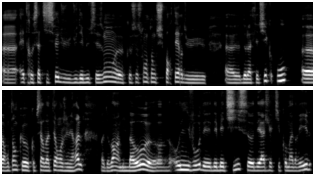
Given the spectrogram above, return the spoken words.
être satisfait du, du, début de saison, que ce soit en tant que supporter du de l'Athletic ou euh, en tant qu'observateur en général, euh, de voir un Bilbao euh, au niveau des, des Betis, des Atlético Madrid,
